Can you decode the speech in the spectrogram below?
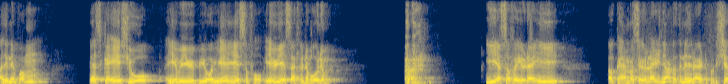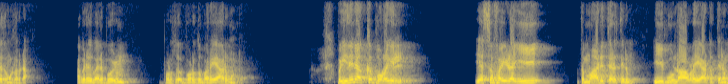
അതിനിപ്പം എസ് കെ എസ് യുഒ A V V P O A S F O A V S എഫിന് പോലും ഈ എസ് എഫ് ഐയുടെ ഈ ക്യാമ്പസുകളിൽ അഴിഞ്ഞാട്ടത്തിനെതിരായിട്ട് പ്രതിഷേധമുള്ളവരാണ്. അവർ പലപ്പോഴും പുറത്ത് പുറത്ത് പറയാറുമുണ്ട്. അപ്പോൾ ഇതിനൊക്കെ പുറകിൽ എസ് എഫ് ഐയുടെ ഈ തെമ്മാടിത്തരത്തിനും ഈ ഗൂണ്ടാവിളയാട്ടത്തിനും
